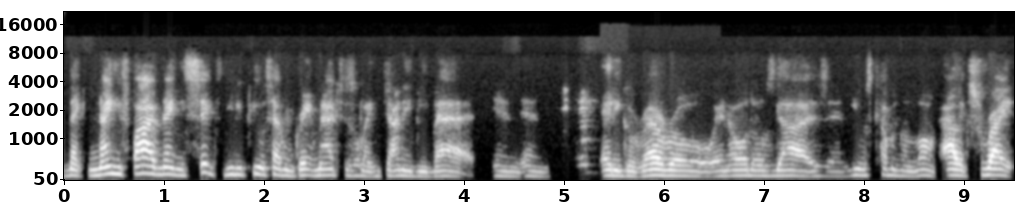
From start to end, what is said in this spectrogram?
like 95, 96, DDP was having great matches with like Johnny B. Bad and and Eddie Guerrero and all those guys, and he was coming along. Alex Wright,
